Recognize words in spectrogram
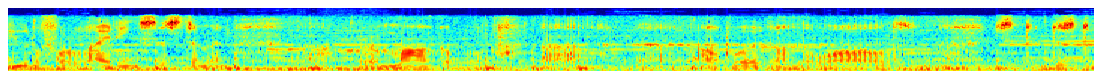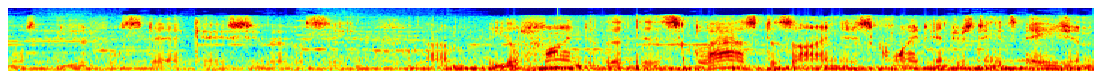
beautiful lighting system and uh, remarkable uh, uh, artwork on the walls just, just the most beautiful staircase you've ever seen. Um, you'll find that this glass design is quite interesting. It's Asian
